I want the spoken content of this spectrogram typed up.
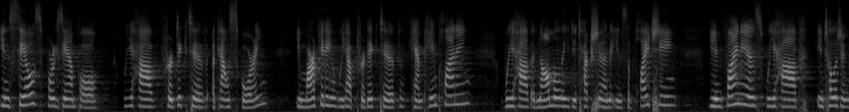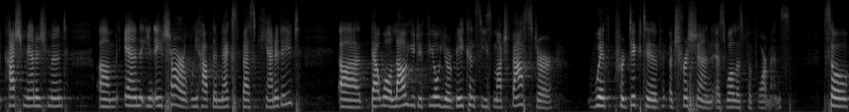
In sales, for example, we have predictive account scoring. In marketing, we have predictive campaign planning. We have anomaly detection in supply chain. In finance, we have intelligent cash management, um, and in HR, we have the next best candidate uh, that will allow you to fill your vacancies much faster with predictive attrition as well as performance. So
